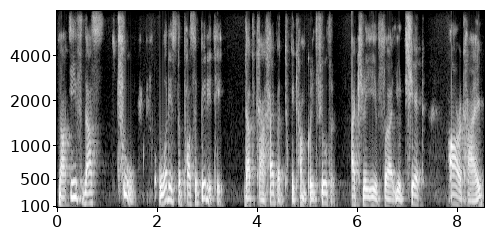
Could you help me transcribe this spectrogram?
Now, if that's true, what is the possibility that can happen to become great filter? Actually, if uh, you check arXiv,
